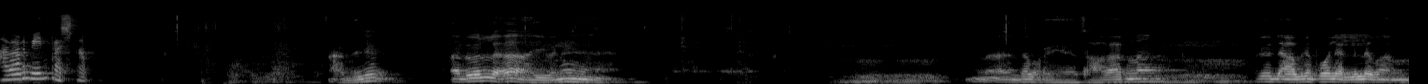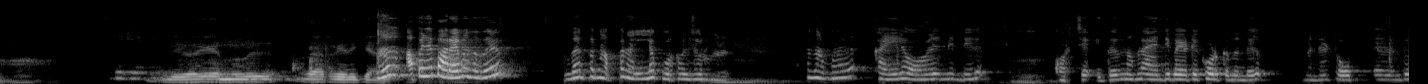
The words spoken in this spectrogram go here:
അതാണ് മെയിൻ പ്രശ്നം. അത് അതുമല്ല ഇവന് എന്താ പറയുക സാധാരണ ഒരു ലാബിനെ പോലെ അല്ലല്ലോ ബിഹേവ് ചെയ്യുന്നത് വേറെ രീതിക്കാണ്. അപ്പൊ ഞാൻ പറയാൻ വന്നത് ഇവൻ ഇപ്പൊ അപ്പൊ നല്ല കൂർക്ക ചോറാണ് അപ്പൊ നമ്മൾ കയ്യിലെ ഓയിൽമെന്റ് കുറച്ച് ഇത് നമ്മൾ ആന്റിബയോട്ടിക് കൊടുക്കുന്നുണ്ട്. മറ്റേ ടോപ്പ് എന്ത്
